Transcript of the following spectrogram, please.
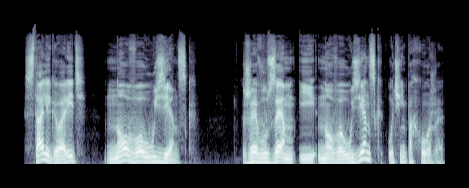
стали говорить «Новоузенск». «Жевузем» и «Новоузенск» очень похожи.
